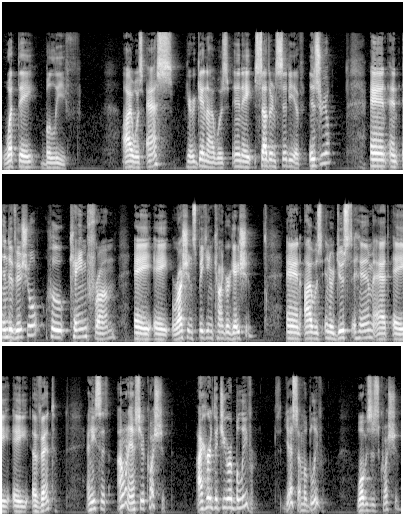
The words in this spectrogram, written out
what they believe. I was asked here again, I was in a southern city of Israel, and an individual who came from a, a Russian speaking congregation, and I was introduced to him at a, a event, and he said, I want to ask you a question. I heard that you're a believer. I said, yes, I'm a believer. What was his question?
